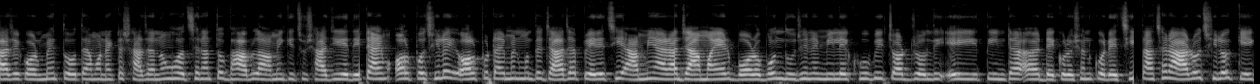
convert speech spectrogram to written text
কাজে কর্মে, তো তেমন একটা সাজানোও হচ্ছে না। তো ভাবলাম আমি কিছু সাজিয়ে দিই। টাইম অল্প ছিল, এই অল্প টাইমের মধ্যে যা যা পেরেছি, আমি আর জামাইয়ের বড় বোন দুজনে মিলে খুবই চট জলদি এই তিনটা ডেকোরেশন করেছি। তাছাড়া আরও ছিল কেক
